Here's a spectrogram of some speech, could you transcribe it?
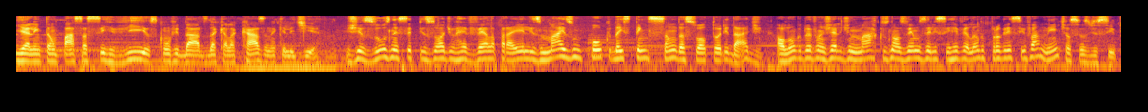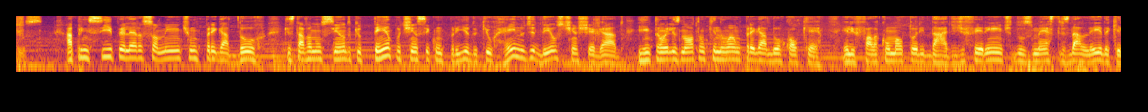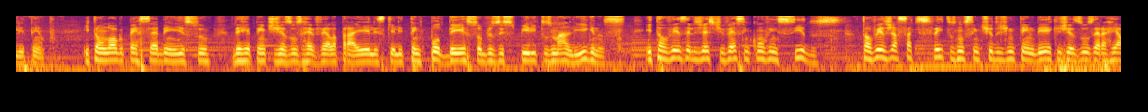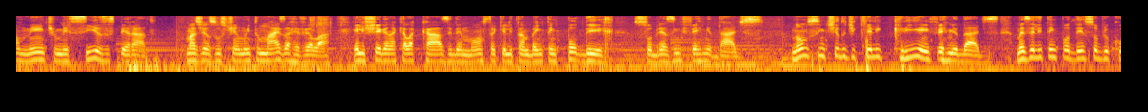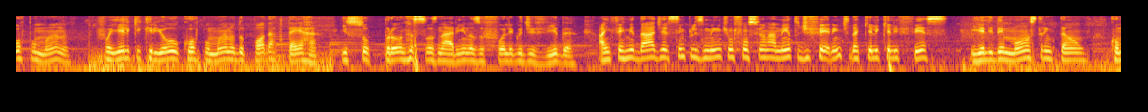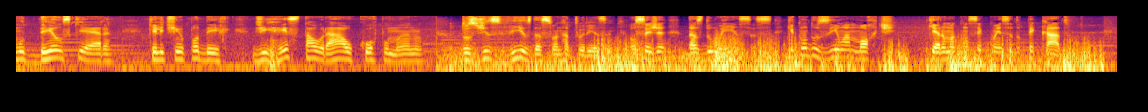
E ela então passa a servir os convidados daquela casa naquele dia. Jesus, nesse episódio, revela para eles mais um pouco da extensão da sua autoridade. Ao longo do Evangelho de Marcos, nós vemos ele se revelando progressivamente aos seus discípulos. A princípio, ele era somente um pregador que estava anunciando que o tempo tinha se cumprido, que o reino de Deus tinha chegado. E então eles notam que não é um pregador qualquer, ele fala com uma autoridade diferente dos mestres da lei daquele tempo. Então, logo percebem isso, de repente, Jesus revela para eles que ele tem poder sobre os espíritos malignos. E talvez eles já estivessem convencidos, talvez já satisfeitos no sentido de entender que Jesus era realmente o Messias esperado. Mas Jesus tinha muito mais a revelar. Ele chega naquela casa e demonstra que ele também tem poder sobre as enfermidades. Não no sentido de que ele cria enfermidades, mas ele tem poder sobre o corpo humano. Foi ele que criou o corpo humano do pó da terra e soprou nas suas narinas o fôlego de vida. A enfermidade é simplesmente um funcionamento diferente daquele que ele fez. E ele demonstra então, como Deus que era, que ele tinha o poder de restaurar o corpo humano dos desvios da sua natureza, ou seja, das doenças que conduziam à morte, que era uma consequência do pecado.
